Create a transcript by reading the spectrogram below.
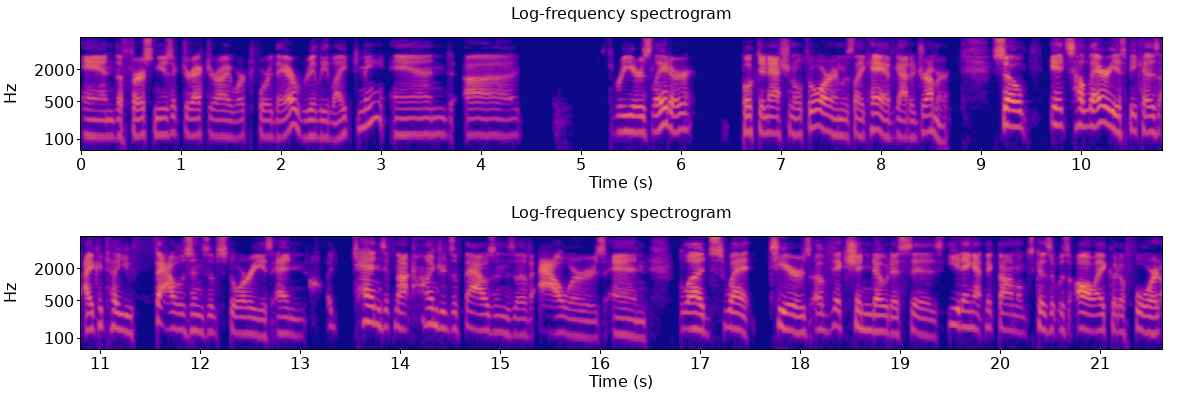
And the first music director I worked for there really liked me and uh, three years later booked a national tour and was like, "Hey, I've got a drummer." So it's hilarious because I could tell you thousands of stories and uh, tens, if not hundreds of thousands of hours and blood, sweat, tears, eviction notices, eating at McDonald's because it was all I could afford,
